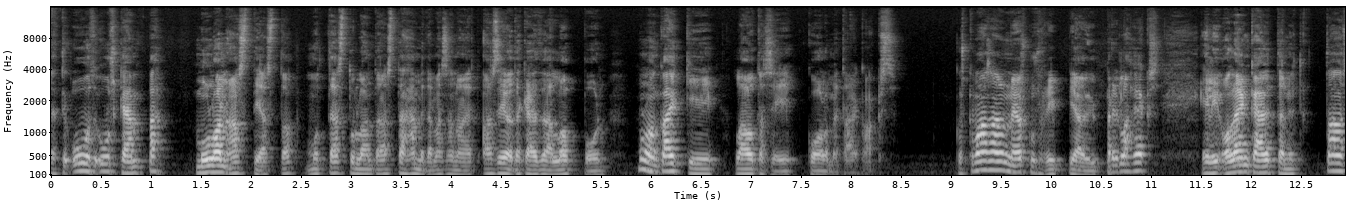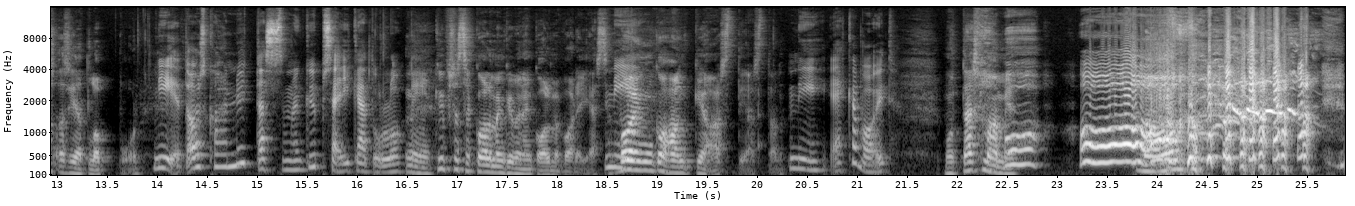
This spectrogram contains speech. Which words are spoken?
Että uusi, uusi kämppä, mulla on astiasto, mutta tässä tullaan taas tähän, mitä mä sanoin, että asioita käytetään loppuun. Mulla on kaikki lautasia kolme tai kaksi. Koska mä oon saanut ne joskus rippiä ylppärilahjaksi. Eli olen käyttänyt taas asiat loppuun. Niin, että olisikohan nyt tässä semmoinen kypsä ikä tullut. Niin, kypsässä 33 vuoden iässä. Niin. Voinko hankkia astiaston? Niin, ehkä voit. Mutta tässä mä oon miettinyt. Oh, oh, No.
